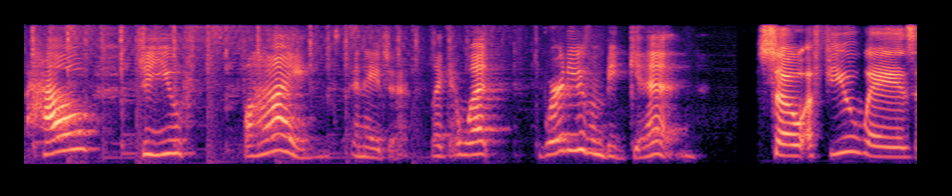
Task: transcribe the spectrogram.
How do you find an agent? Like what where do you even begin? So, a few ways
